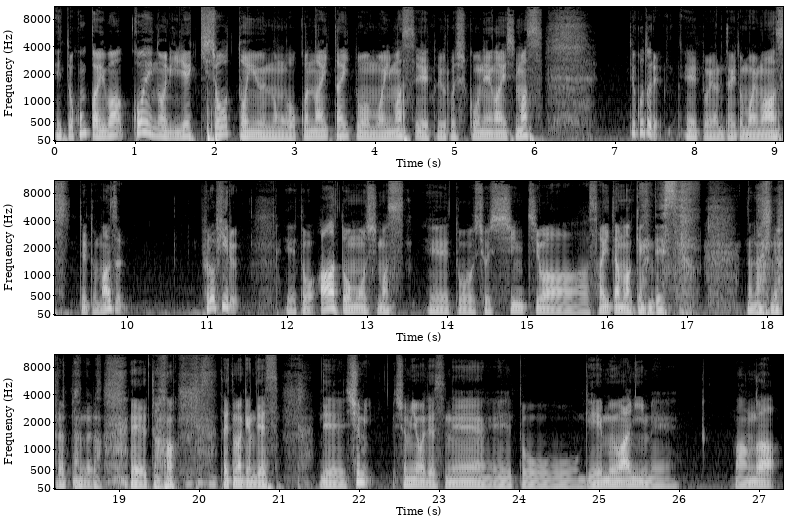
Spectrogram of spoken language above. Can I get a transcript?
えっと、今回は声の履歴書というのを行いたいと思います。えっと、よろしくお願いします。ということで、えっと、やりたいと思います。えっと、まず、プロフィール。えっと、アーと申します。えっと、出身地は埼玉県です。なんで笑ったんだろう。えっと、埼玉県です。で、趣味。趣味はですね、えっと、ゲームアニメ、漫画、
